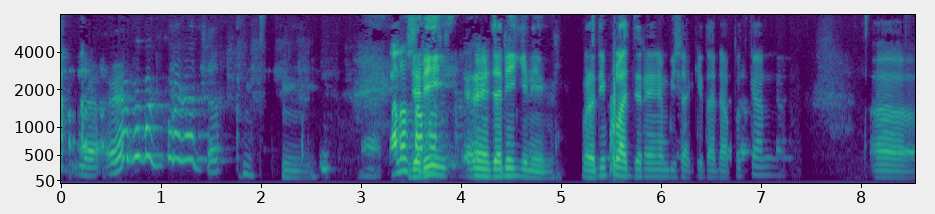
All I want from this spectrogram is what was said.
ya, ya memang kurang ajar. Hmm. Nah, kalau sama Jadi eh, jadi gini, berarti pelajaran yang bisa kita dapatkan eh,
